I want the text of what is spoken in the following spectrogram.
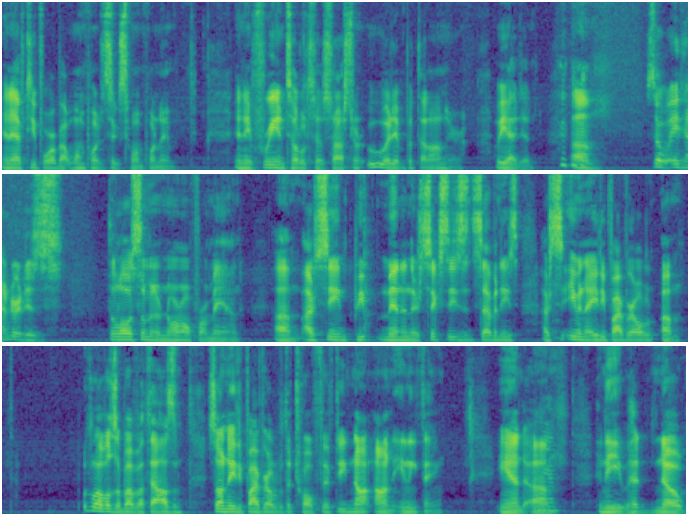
and FT4 about 1.6 to 1.8. And a free and total testosterone. Ooh, I didn't put that on here. Oh, yeah, I did. um, so 800 is the lowest limit of normal for a man. Um, I've seen peop men in their 60s and 70s. I've seen even an 85 year old um, with levels above a thousand. Saw an 85 year old with a 1250, not on anything, and um, Yeah. and he had no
